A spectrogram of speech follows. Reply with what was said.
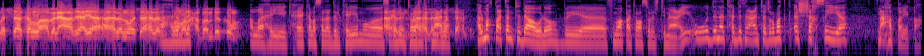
مساك الله بالعافية. يا أهلا وسهلا أهلا بك. ومرحبا بكم. الله يحييك. حياك الله أستاذ عبد الكريم وسعيدين بتواجدك معنا. وسهلاً. هالمقطع تم تداوله في مواقع التواصل الاجتماعي؟ ودنا تحدثنا عن تجربتك الشخصية مع هالطريقة.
